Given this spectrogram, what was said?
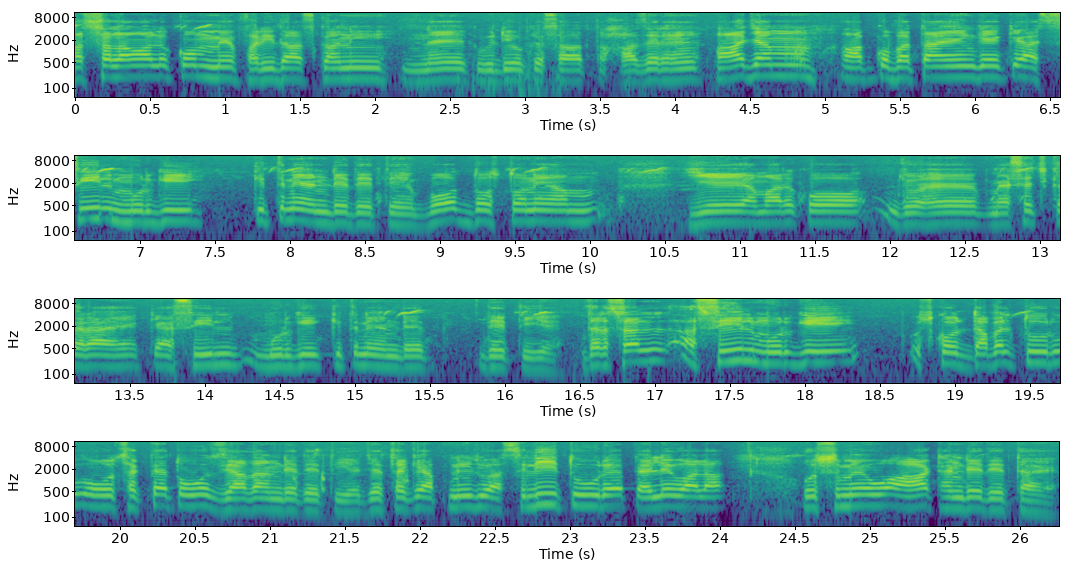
असलकुम मैं फरीद आसकानी नए एक वीडियो के साथ हाज़िर हैं। आज हम आपको बताएँगे कि असील मुर्गी कितने अंडे देते हैं। बहुत दोस्तों ने हम ये हमारे को जो है मैसेज करा है कि असील मुर्गी कितने अंडे देती है। दरअसल असील मुर्गी उसको डबल तूर हो सकता है तो वो ज़्यादा अंडे देती है। जैसा कि अपनी जो असली तूर है, पहले वाला, उसमें वो आठ अंडे देता है।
